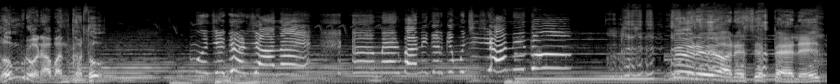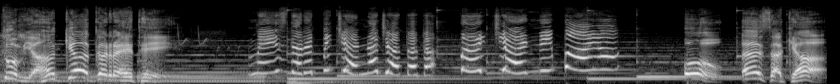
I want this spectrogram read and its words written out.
तुम रोना बंद कर दो। मुझे घर जाना है। मेरे आने से पहले तुम यहाँ क्या कर रहे थे? मैं इस दरख्त पे चढ़ना चाहता था पर चढ़ नहीं पाया। ओ ऐसा क्या?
